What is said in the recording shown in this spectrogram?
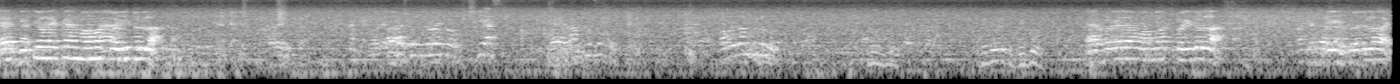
এর দ্বিতীয় হয়েছেন মোহাম্মদ শহীদুল্লাহ। এরপরে হলো মোহাম্মদ শহীদুল্লাহ শহীদুল্লাহ ভাই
